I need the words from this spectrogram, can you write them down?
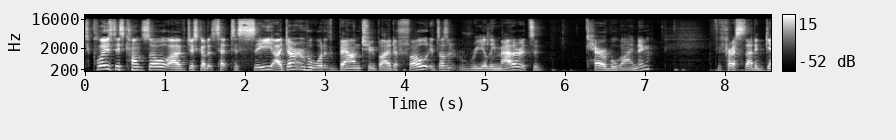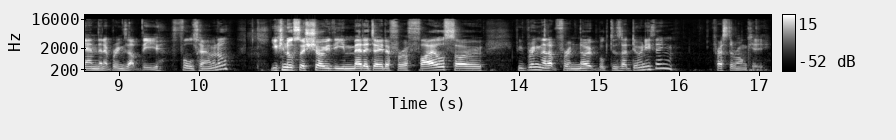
to close this console, I've just got it set to C. I don't remember what it's bound to by default. It doesn't really matter. It's a terrible binding. If we press that again, then it brings up the full terminal. You can also show the metadata for a file. So if we bring that up for a notebook, does that do anything? Press the wrong key.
